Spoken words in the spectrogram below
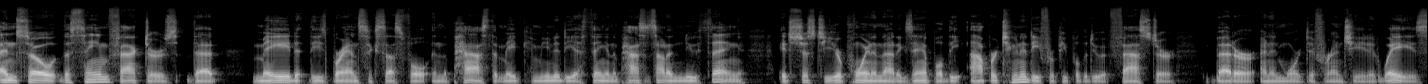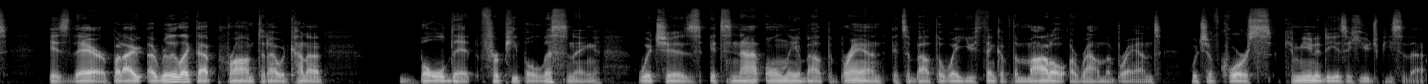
And so the same factors that made these brands successful in the past, that made community a thing in the past, it's not a new thing. It's just to your point in that example, the opportunity for people to do it faster, better, and in more differentiated ways is there. But I, I really like that prompt, and I would kind of bold it for people listening, which is it's not only about the brand, it's about the way you think of the model around the brand, which of course, community is a huge piece of that.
